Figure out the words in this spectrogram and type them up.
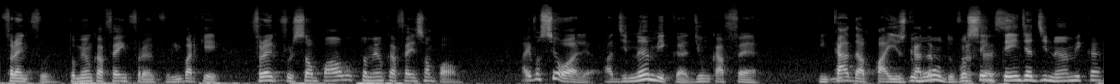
Frankfurt. Tomei um café em Frankfurt. Embarquei Frankfurt, São Paulo, tomei um café em São Paulo. Aí você olha a dinâmica de um café em cada país Em do cada mundo, você processo. entende a dinâmica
